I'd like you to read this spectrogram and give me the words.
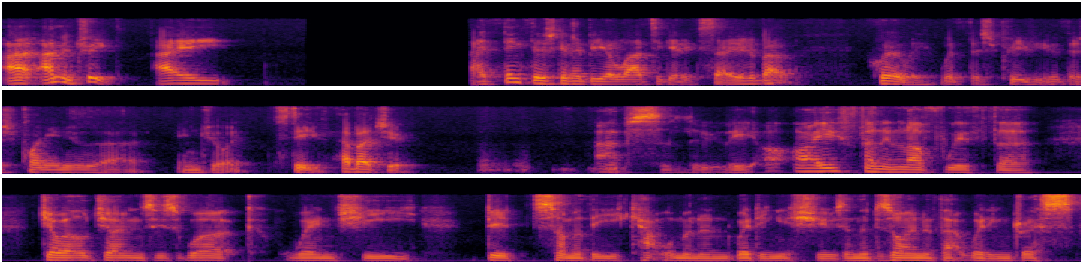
I, I'm intrigued. I I think there's going to be a lot to get excited about. Clearly, with this preview, there's plenty to uh, enjoy. Steve, how about you? Absolutely. I, I fell in love with uh, Joelle Jones's work when she did some of the Catwoman and wedding issues and the design of that wedding dress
